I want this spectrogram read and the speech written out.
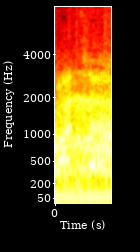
wonder.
